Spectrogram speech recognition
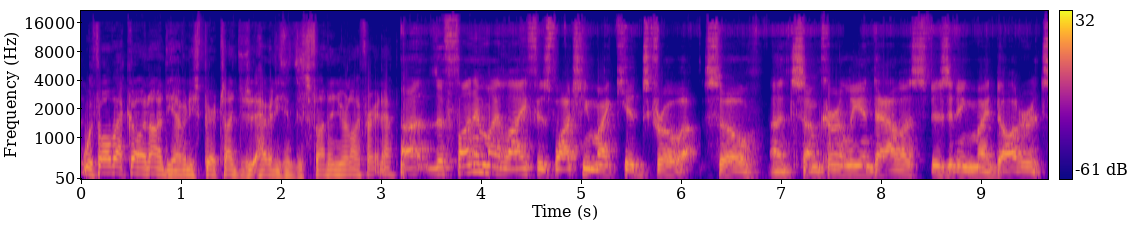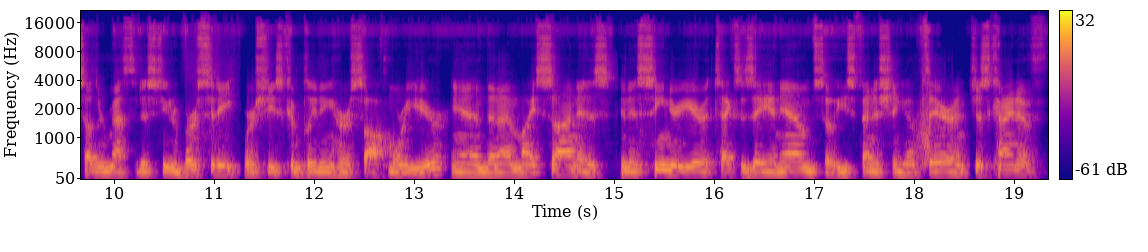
with all that going on, do you have any spare time? Do you have anything that's fun in your life right now? Uh, the fun in my life is watching my kids grow up. So, uh, so I'm currently in Dallas visiting my daughter at Southern Methodist University, where she's completing her sophomore year, and then I, my son is in his senior year at Texas A&M, so he's finishing up there, and just kind of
